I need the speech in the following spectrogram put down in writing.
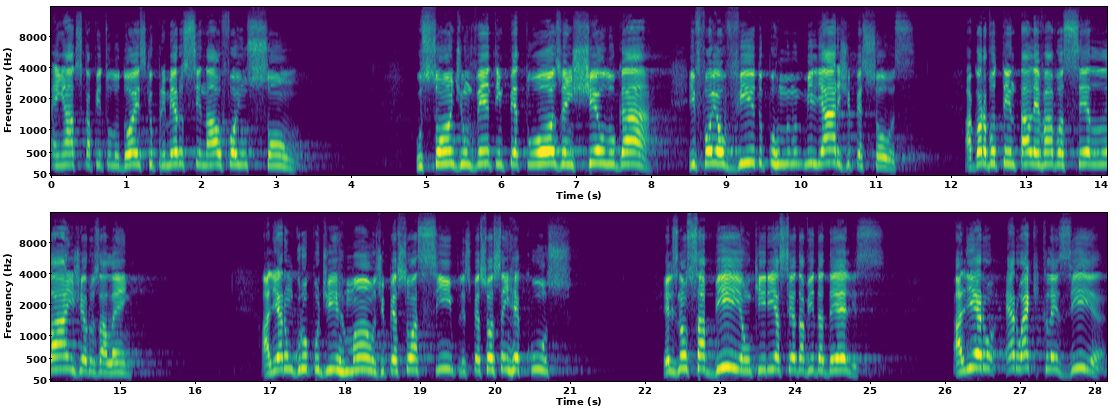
em Atos capítulo 2, que o primeiro sinal foi um som. O som de um vento impetuoso encheu o lugar e foi ouvido por milhares de pessoas. Agora eu vou tentar levar você lá em Jerusalém. Ali era um grupo de irmãos, de pessoas simples, pessoas sem recurso. Eles não sabiam o que iria ser da vida deles. Ali era o, era o eclesia,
